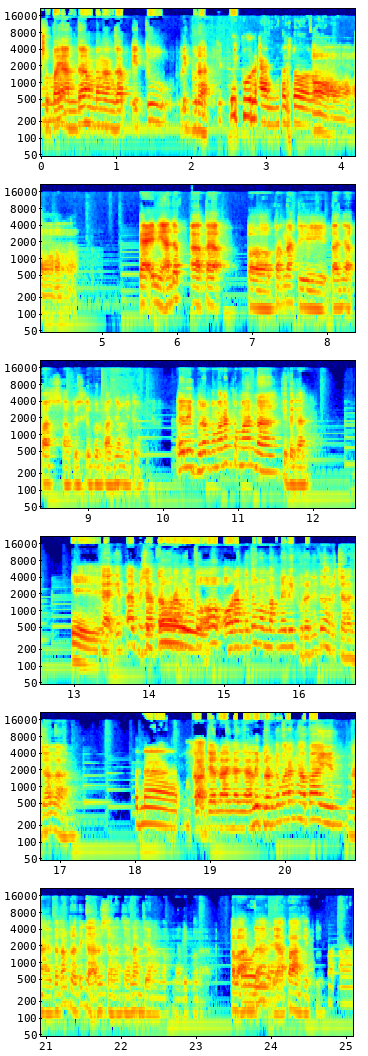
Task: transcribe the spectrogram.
supaya Anda menganggap itu liburan gitu. liburan betul oh Kayak ini Anda eh, kayak eh, pernah ditanya pas habis libur panjang gitu. Eh liburan kemarin ke mana gitu kan? iya Kayak kita bisa Betul. tahu orang itu oh orang itu memaknai liburan itu harus jalan-jalan. Benar Kalau dia nanya liburan kemarin ngapain? Nah, itu kan berarti nggak harus jalan-jalan dia anggapnya liburan. Kalau Oh, Anda iya. ya apa gitu. Heeh.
